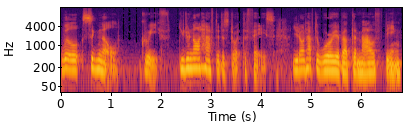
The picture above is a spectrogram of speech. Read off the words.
will signal grief. You do not have to distort the face. You don't have to worry about the mouth being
